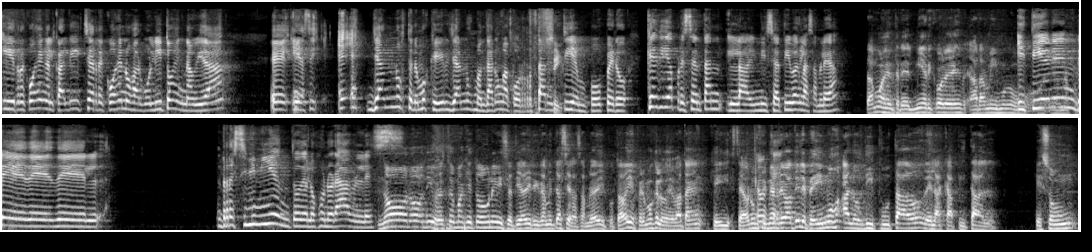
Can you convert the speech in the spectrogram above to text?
y recogen el caliche, recogen los arbolitos en Navidad. Eh, y así, Eh, eh, ya nos tenemos que ir, ya nos mandaron a cortar Sí. el tiempo, pero ¿qué día presentan la iniciativa en la Asamblea? Estamos entre el miércoles, ahora mismo. Y tienen de, de- del recibimiento de los honorables. No, no, digo, esto es más que todo una iniciativa directamente hacia la Asamblea de Diputados y esperemos que lo debatan, que se abra un primer debate y le pedimos a los diputados de la capital, que son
